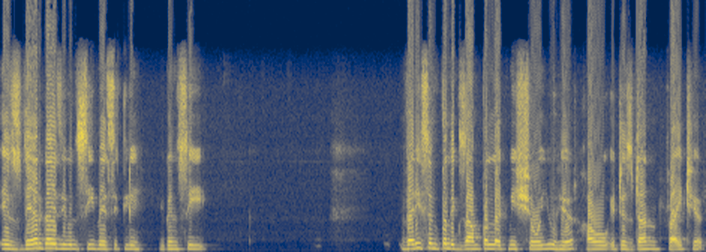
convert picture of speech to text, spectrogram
is there guys. You will see basically you can see very simple example. Let me show you here how it is done right here.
